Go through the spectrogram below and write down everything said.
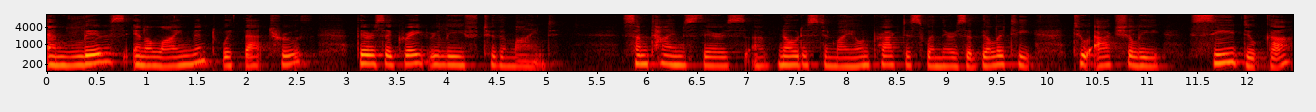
and lives in alignment with that truth, there's a great relief to the mind. Sometimes there's, I've noticed in my own practice, when there's ability to actually see dukkha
